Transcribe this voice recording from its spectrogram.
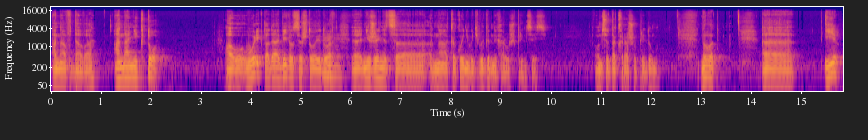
она вдова, она никто. А Ворик тогда обиделся, что Эдуард угу. не женится на какой-нибудь выгодной, хорошей принцессе. Он все так хорошо придумал. Ну вот. Э, и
